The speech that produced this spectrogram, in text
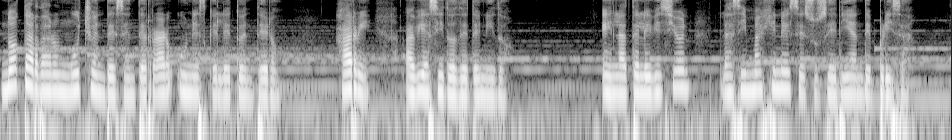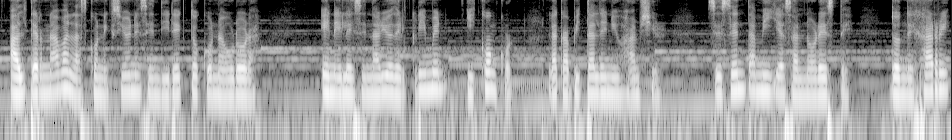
No tardaron mucho en desenterrar un esqueleto entero. Harry había sido detenido. En la televisión las imágenes se sucedían deprisa. Alternaban las conexiones en directo con Aurora, en el escenario del crimen, y Concord, la capital de New Hampshire, 60 millas al noreste, donde Harry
